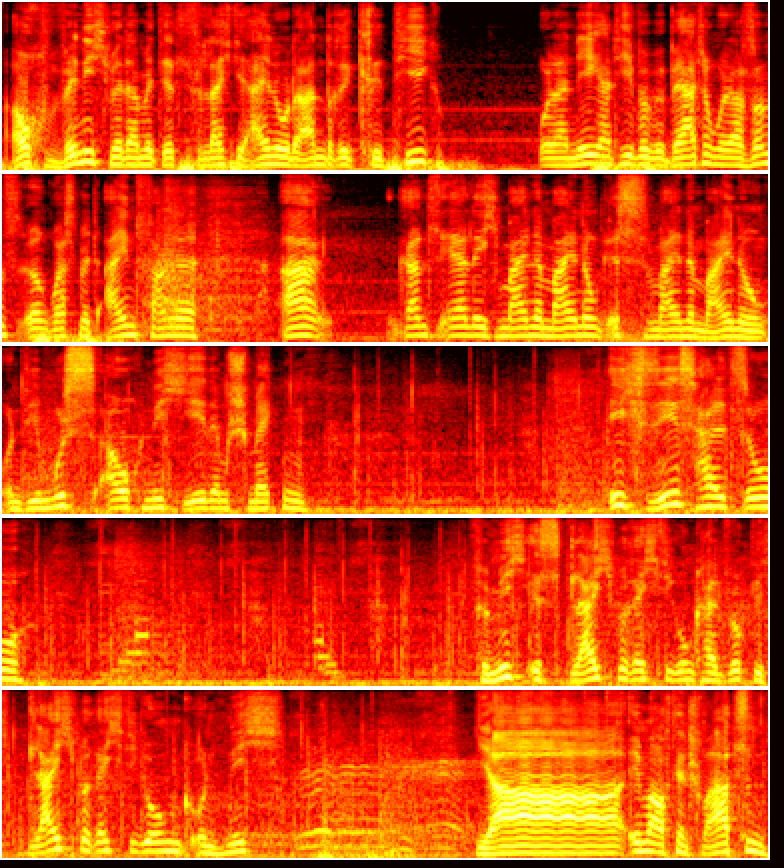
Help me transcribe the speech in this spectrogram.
Auch wenn ich mir damit jetzt vielleicht die eine oder andere Kritik oder negative Bewertung oder sonst irgendwas mit einfange. Ah, ganz ehrlich, meine Meinung ist meine Meinung und die muss auch nicht jedem schmecken. Ich sehe es halt so, für mich ist Gleichberechtigung halt wirklich Gleichberechtigung und nicht... Ja, immer auf den Schwarzen.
